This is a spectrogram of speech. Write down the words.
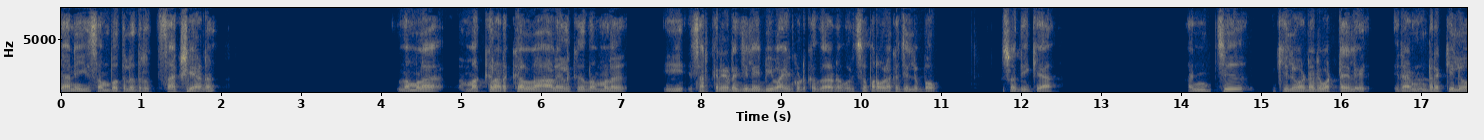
ഞാൻ ഈ സംഭവത്തിലെ ദൃക്സാക്ഷിയാണ്. നമ്മളെ മക്കളടക്കമുള്ള ആളുകൾക്ക് നമ്മൾ ഈ ശർക്കരയുടെ ജിലേബി വാങ്ങിക്കൊടുക്കുന്നതാണ്. ഉത്സവപ്പറമ്പിലൊക്കെ ചെല്ലുമ്പോൾ ശ്രദ്ധിക്കുക. അഞ്ച് കിലോയുടെ ഒരു വട്ടയിൽ രണ്ടര കിലോ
